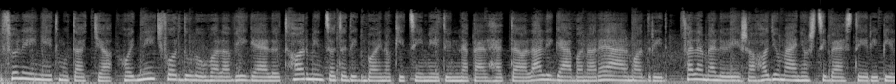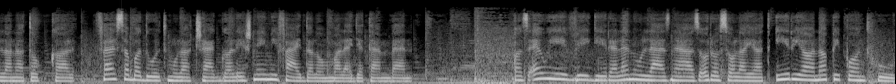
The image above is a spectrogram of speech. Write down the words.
Fölényét mutatja, hogy négy fordulóval a vége előtt 35. bajnoki címét ünnepelhette a La Ligában a Real Madrid, felemelő és a hagyományos cibelsztéri pillanatokkal, felszabadult mulatsággal és némi fájdalommal egyetemben. Az EU év végére lenullázná az orosz olajat, írja a napi.hu.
